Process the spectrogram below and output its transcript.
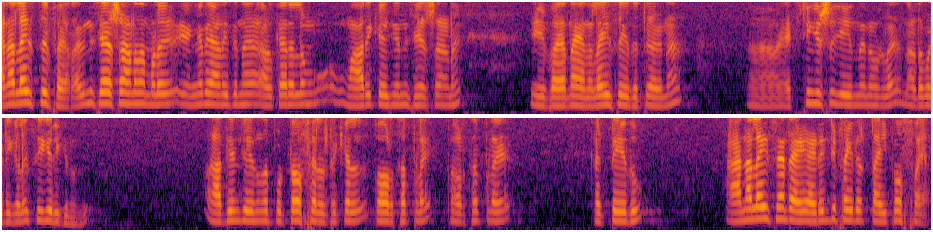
അനലൈസ് ദി ഫയർ അതിന് ശേഷമാണ് നമ്മൾ എങ്ങനെയാണ് ഇതിന് ആൾക്കാരെല്ലാം മാറിക്കഴിഞ്ഞതിന് ശേഷമാണ് ഈ ഫയറിനെ അനലൈസ് ചെയ്തിട്ട് അതിനെ എക്സ്റ്റിങ്ഷ് ചെയ്യുന്നതിനുള്ള നടപടികൾ സ്വീകരിക്കുന്നത്. ആദ്യം ചെയ്യുന്നത് put off electrical power supply power supply cut ചെയ്തു. Analyse and identify the type of fire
